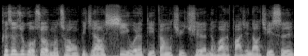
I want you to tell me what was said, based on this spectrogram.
可是如果说我们从比较细微的地方去确认的话，发现到其实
